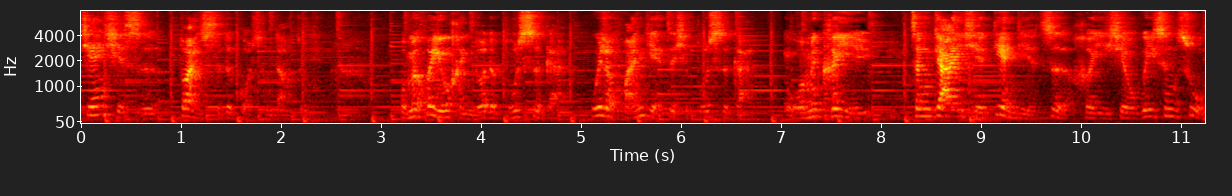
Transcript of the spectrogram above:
间歇式断食的过程当中。我们会有很多的不适感，为了缓解这些不适感，我们可以增加一些电解质和一些维生素，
